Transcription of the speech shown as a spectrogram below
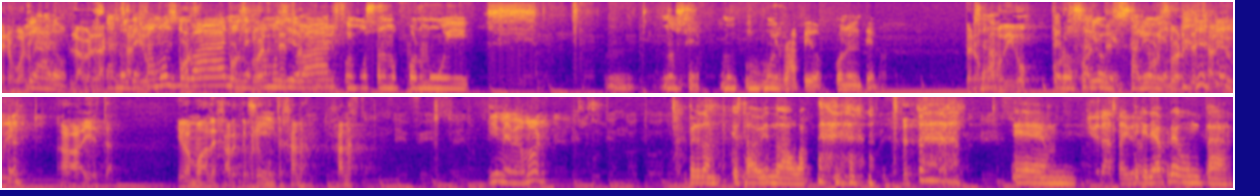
Pero bueno, claro, la verdad o sea, que nos salió dejamos por- llevar, por nos suerte dejamos llevar, fuimos a lo mejor muy, no sé, muy, muy rápido con el tema. Pero o sea, como digo, por pero salió suerte- bien, salió por bien. suerte salió bien. Ahí está. Y vamos a dejar que pregunte Hanna. Hanna. Dime, mi amor. Perdón, que estaba bebiendo agua. Em, Hidrata, te quería preguntar,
